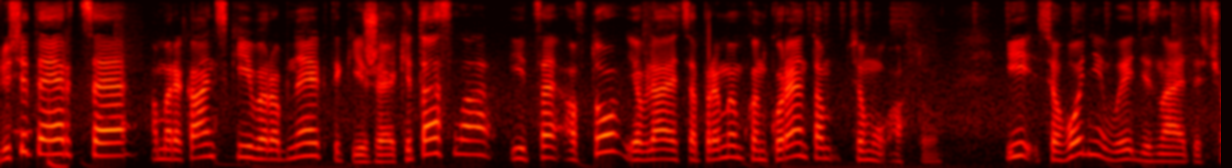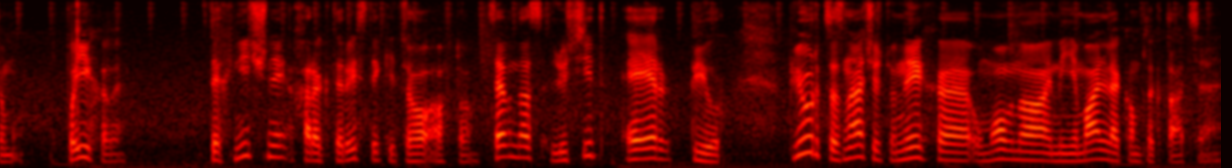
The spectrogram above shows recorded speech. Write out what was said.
Lucid Air – це американський виробник, такий же, як і Tesla, і це авто є прямим конкурентом цьому авто. І сьогодні ви дізнаєтесь чому. Поїхали! Технічні характеристики цього авто. Це в нас Lucid Air Pure. Pure це значить у них е, умовно мінімальна комплектація.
